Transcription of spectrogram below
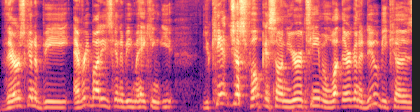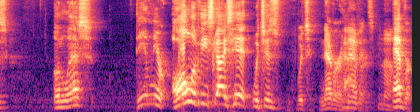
there's going to be everybody's going to be making you. Can't just focus on your team and what they're going to do because unless damn near all of these guys hit, which is which never happens, No. ever.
